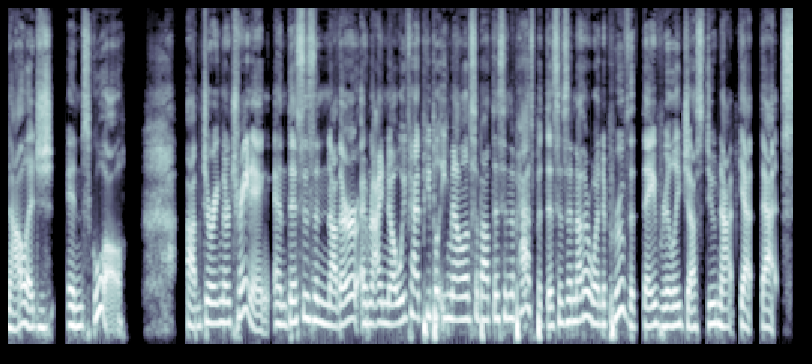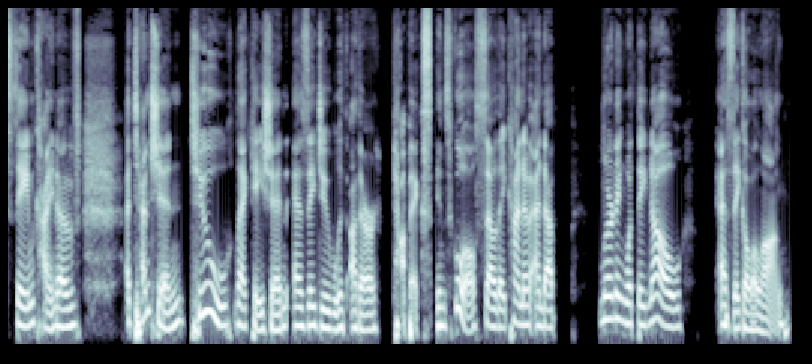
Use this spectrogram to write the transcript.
knowledge in school um, during their training. And this is another, and I know we've had people email us about this in the past, but this is another one to prove that they really just do not get that same kind of attention to lactation as they do with other topics in school. So they kind of end up learning what they know as they go along.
